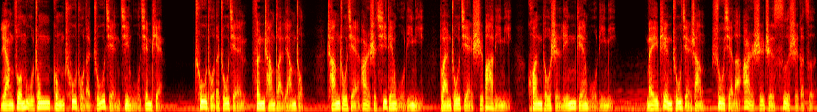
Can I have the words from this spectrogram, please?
两座墓中共出土了竹简近五千片。出土的竹简分长短两种，长竹简二十七点五厘米，短竹简十八厘米，宽都是零点五厘米。每片竹简上书写了二十至四十个字。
